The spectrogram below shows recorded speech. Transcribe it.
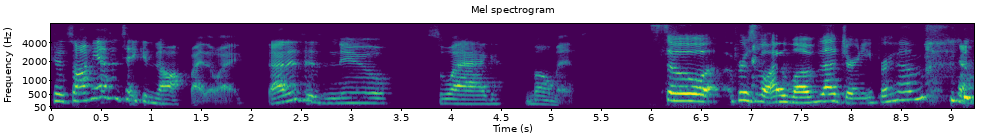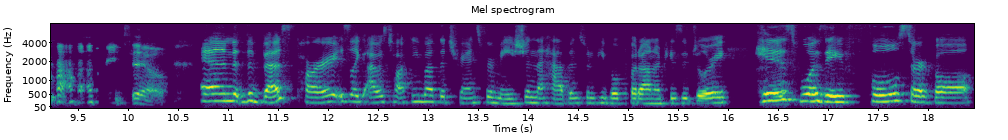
Because Tommy hasn't taken it off, by the way. That is his new swag moment. So, first of all, I love that journey for him. Me too. And the best part is like I was talking about the transformation that happens when people put on a piece of jewelry. His was a full circle.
